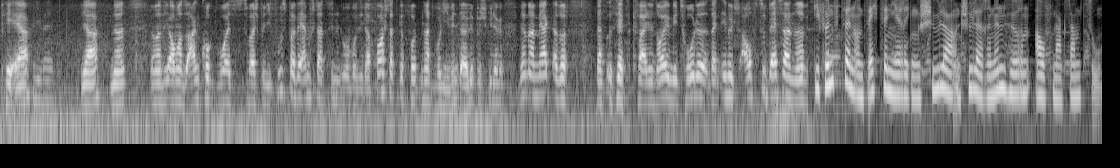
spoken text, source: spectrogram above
PR. Für die Welt. Ja, ne? wenn man sich auch mal so anguckt, wo jetzt zum Beispiel die Fußball-WM stattfindet oder wo sie davor stattgefunden hat, wo die Winter-Olympischen Spiele. Ne, man merkt also, das ist jetzt keine neue Methode, sein Image aufzubessern. Ne? Die 15- und 16-jährigen Schüler und Schülerinnen hören aufmerksam zu.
